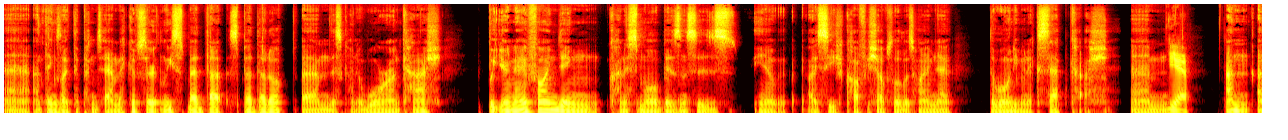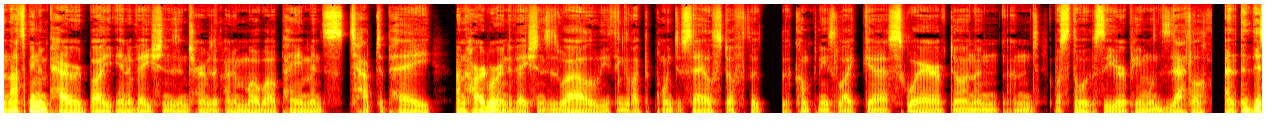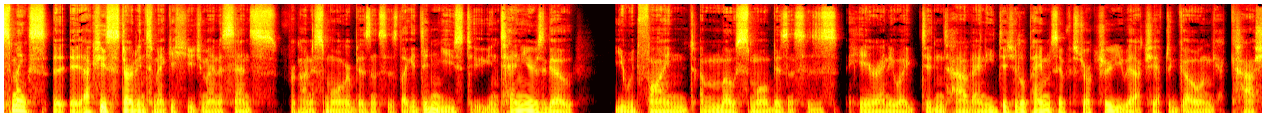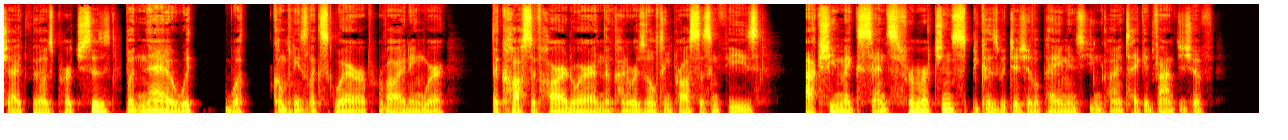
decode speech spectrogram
uh, and things like the pandemic have certainly sped that sped that up. Um, this kind of war on cash, but you're now finding kind of small businesses. You know, I see coffee shops all the time now that won't even accept cash. Um, Yeah. and and that's been empowered by innovations in terms of kind of mobile payments, tap to pay, and hardware innovations as well. You think of like the point of sale stuff that the companies like uh, Square have done, and and what's the what's the European one, Zettle, and, and this makes it actually starting to make a huge amount of sense for kind of smaller businesses. Like it didn't used to. In ten years ago, you would find uh, most small businesses here anyway didn't have any digital payments infrastructure. You would actually have to go and get cash out for those purchases. But now with what companies like Square are providing, where the cost of hardware and the kind of resulting processing fees actually makes sense for merchants because with digital payments you can kind of take advantage of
